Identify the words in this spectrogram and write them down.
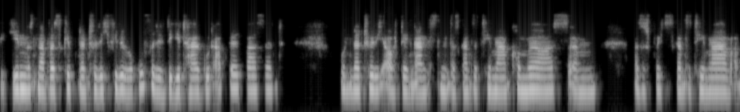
die gehen müssen, aber es gibt natürlich viele Berufe, die digital gut abbildbar sind und natürlich auch den ganzen, das ganze Thema Commerce, ähm, also sprich das ganze Thema,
